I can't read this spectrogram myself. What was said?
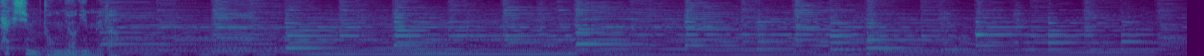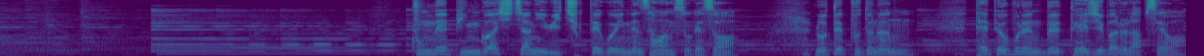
핵심 동력입니다. 국내 빈과 시장이 위축되고 있는 상황 속에서 롯데푸드는 대표 브랜드 돼지바를 앞세워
